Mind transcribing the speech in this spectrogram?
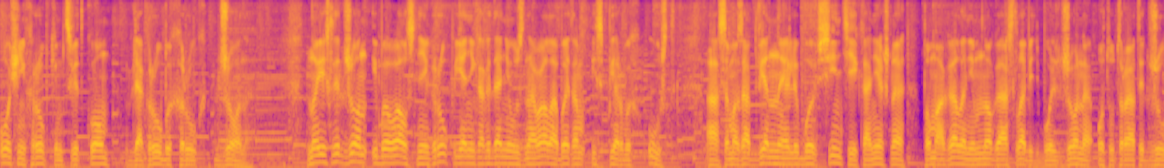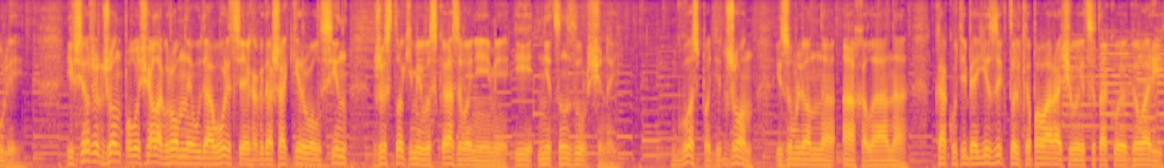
очень хрупким цветком для грубых рук Джона. Но если Джон и бывал с ней груб, я никогда не узнавал об этом из первых уст – а самозабвенная любовь Синтии, конечно, помогала немного ослабить боль Джона от утраты Джулии. И все же Джон получал огромное удовольствие, когда шокировал Син жестокими высказываниями и нецензурщиной. «Господи, Джон!» – изумленно ахала она. «Как у тебя язык только поворачивается такое говорить!»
